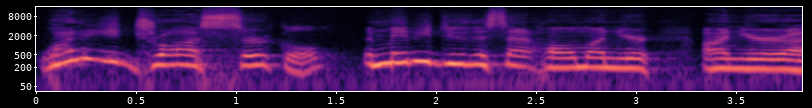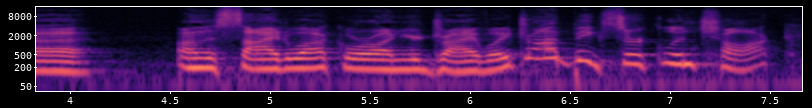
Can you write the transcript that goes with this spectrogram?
Why don't you draw a circle and maybe do this at home on your on your uh, on the sidewalk or on your driveway? Draw a big circle in chalk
